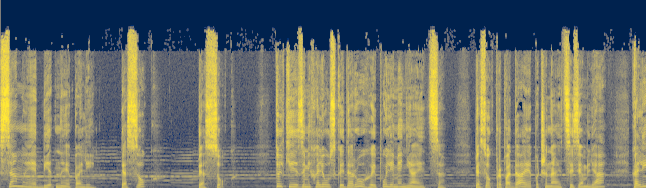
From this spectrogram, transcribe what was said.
самыя бедныя палі пясок пясок толькі за міхалёўскай дарогай поле мяняецца пясок прападае пачынаецца зямля калі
